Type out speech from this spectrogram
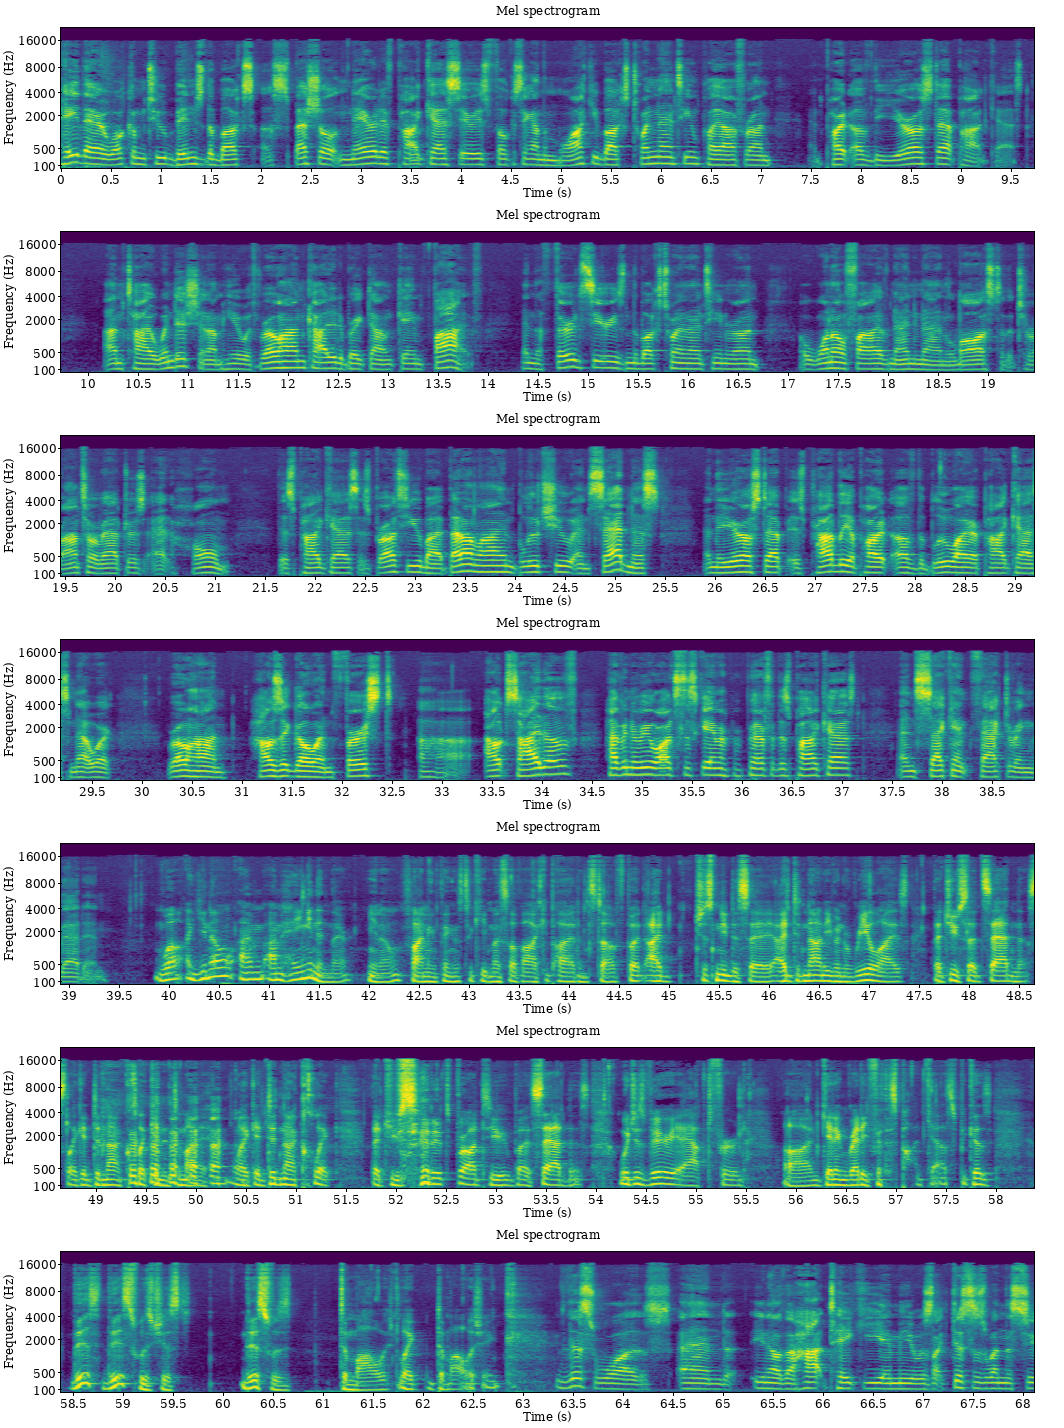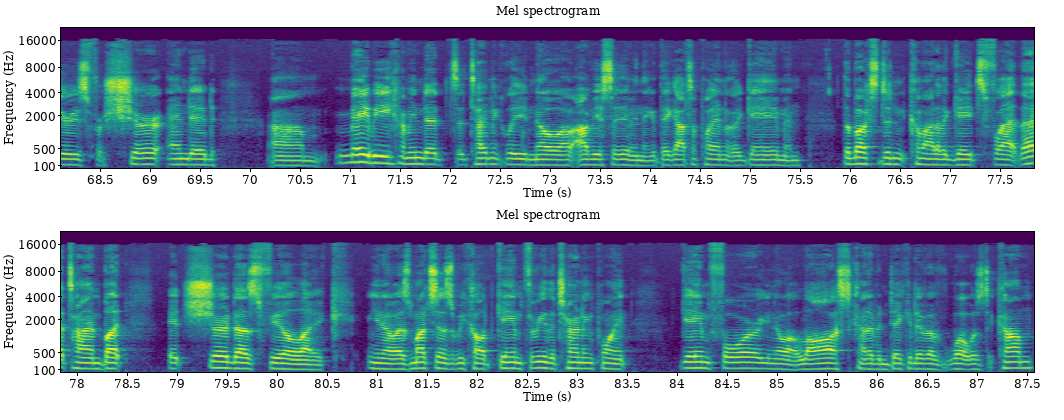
Hey there, welcome to Binge the Bucks, a special narrative podcast series focusing on the Milwaukee Bucks 2019 playoff run and part of the Eurostep podcast. I'm Ty Windish, and I'm here with Rohan Kadi to break down Game 5 in the third series in the Bucks 2019 run, a 105-99 loss to the Toronto Raptors at home. This podcast is brought to you by BetOnline, Blue Chew, and Sadness, and the Eurostep is proudly a part of the Blue Wire Podcast Network. Rohan, how's it going? First, uh, outside of having to rewatch this game and prepare for this podcast, and second, factoring that in. Well, you know, I'm I'm hanging in there, you know, finding things to keep myself occupied and stuff. But I just need to say, I did not even realize that you said sadness. Like it did not click into my head. Like it did not click that you said it's brought to you by sadness, which is very apt for uh, getting ready for this podcast because this this was just this was demolished, like demolishing. This was, and you know, the hot takey in me was like, this is when the series for sure ended. Um, maybe, I mean, it's technically no. Obviously, I mean, they, they got to play another game, and the Bucks didn't come out of the gates flat that time. But it sure does feel like, you know, as much as we called Game Three the turning point, Game Four, you know, a loss, kind of indicative of what was to come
